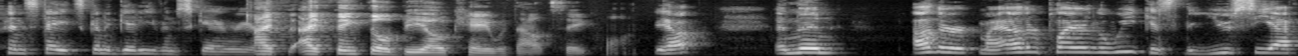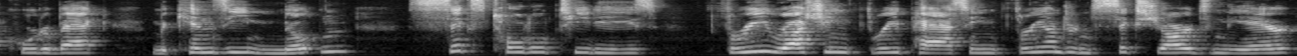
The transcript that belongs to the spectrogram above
Penn State's going to get even scarier. I, th- I think they'll be okay without Saquon. Yep. And then other my other player of the week is the UCF quarterback McKenzie Milton. Six total TDs, three rushing, three passing, 306 yards in the air.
